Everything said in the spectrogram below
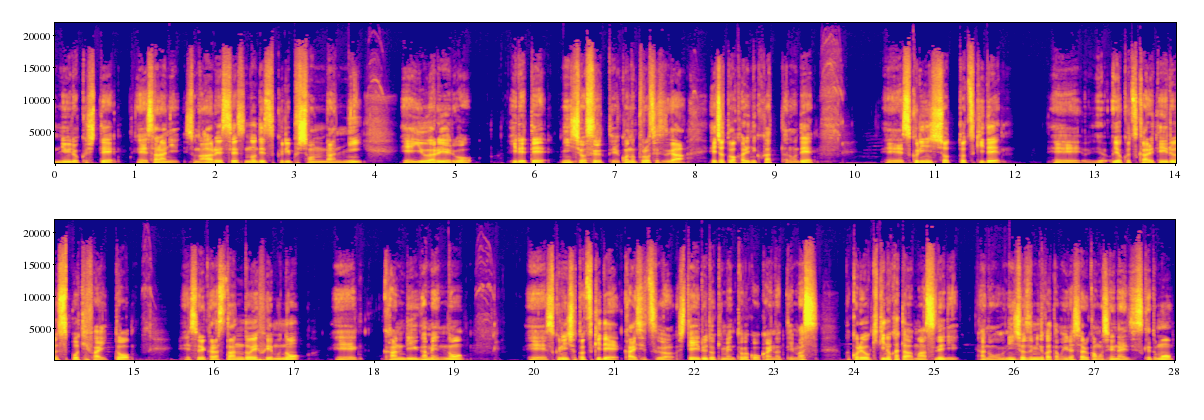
入力して、えー、さらにその RSS のディスクリプション欄にえ URL を入れて認証するというこのプロセスが、えちょっと分かりにくかったので、えスクリーンショット付きで、えよく使われている Spotify と、えそれからスタンド FM の、え管理画面の、えスクリーンショット付きで解説をしているドキュメントが公開になっています。これをお聞きの方は、まあ、すでにあの認証済みの方もいらっしゃるかもしれないですけども、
